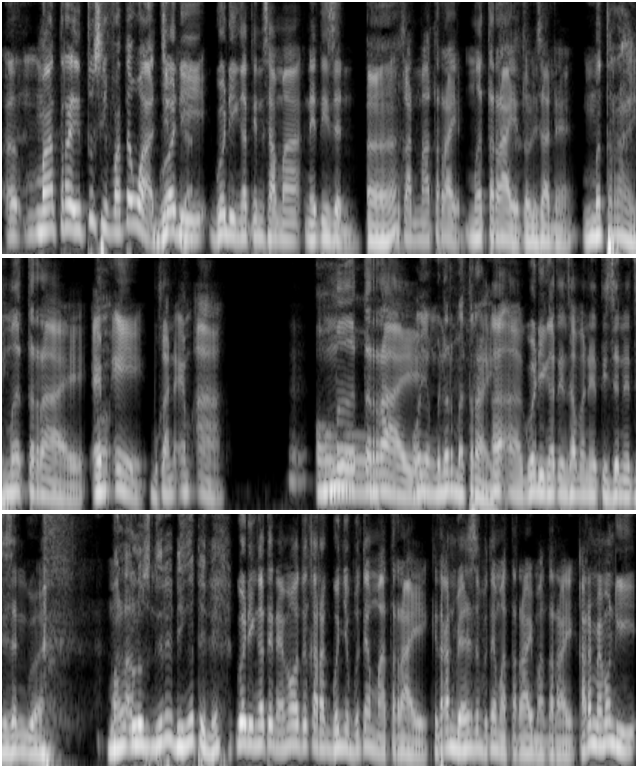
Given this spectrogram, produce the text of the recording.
Eh, materai itu sifatnya wajib Gue di gue diingetin sama netizen, Eh, bukan materai, meterai tulisannya, materai. meterai, Oh. me bukan ma, Oh. meterai. Oh, yang benar materai. gue diingetin sama netizen netizen gue. Malah lu sendiri diingetin ya? gue diingetin emang waktu itu karena gue nyebutnya materai. Kita kan biasa sebutnya materai, materai. Karena memang di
